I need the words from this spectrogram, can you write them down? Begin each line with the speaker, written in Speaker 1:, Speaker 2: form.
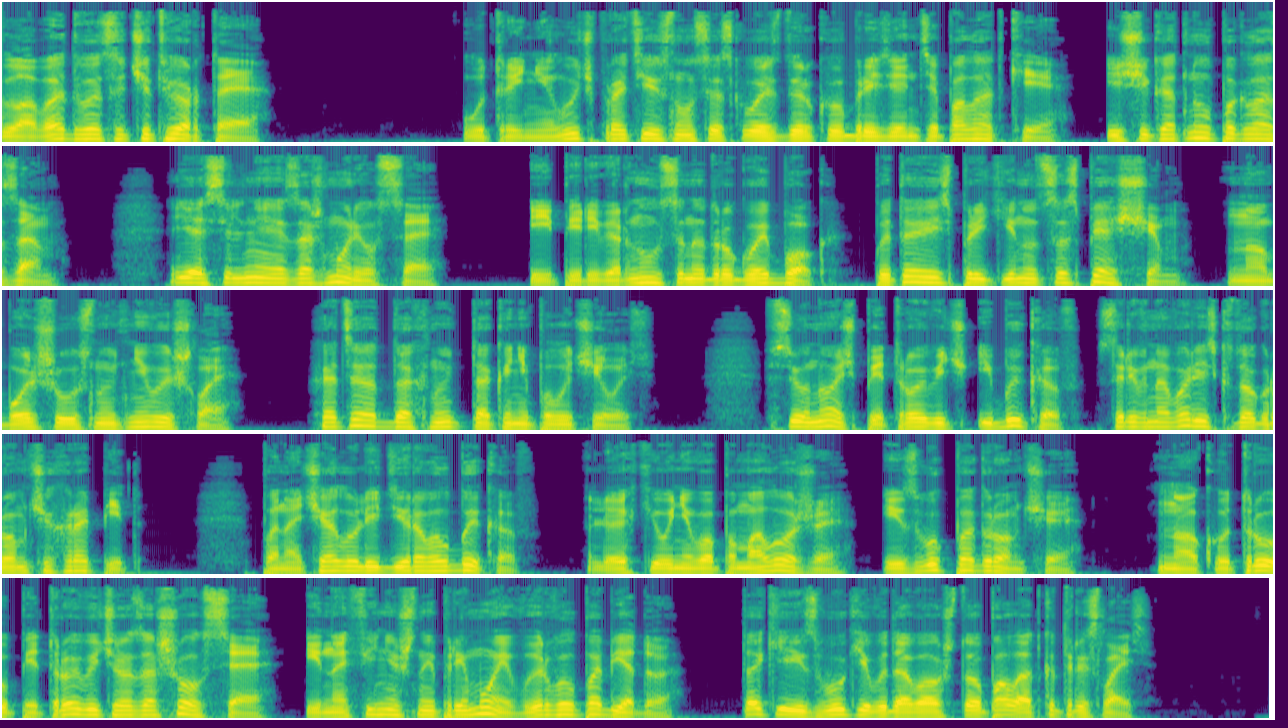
Speaker 1: Глава 24. Утренний луч протиснулся сквозь дырку в брезенте палатки и щекотнул по глазам. Я сильнее зажмурился и перевернулся на другой бок, пытаясь прикинуться спящим, но больше уснуть не вышло, хотя отдохнуть так и не получилось. Всю ночь Петрович и Быков соревновались, кто громче храпит. Поначалу лидировал Быков, легкий у него помоложе и звук погромче. Но к утру Петрович разошелся и на финишной прямой вырвал победу. Такие звуки выдавал, что палатка тряслась.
